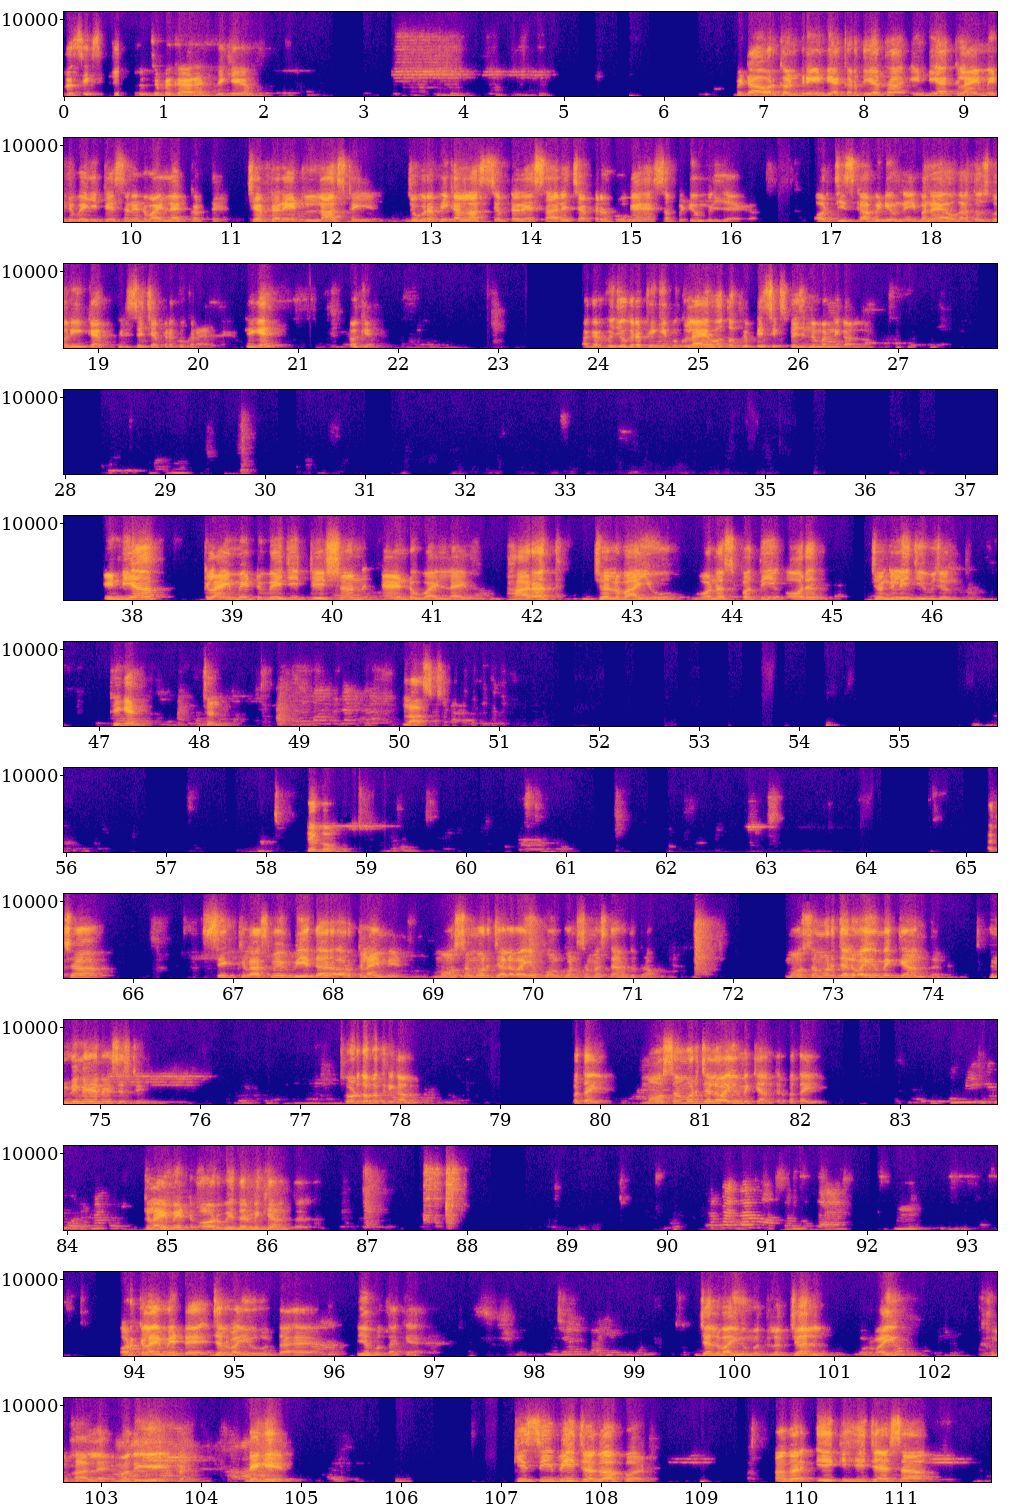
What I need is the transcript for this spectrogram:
Class six chapter करा रहे हैं, देखिएगा। बेटा और कंट्री इंडिया कर दिया था। India climate vegetation and wildlife करते हैं। चैप्टर एट लास्ट है ये। ज्योग्राफी का लास्ट चैप्टर है। सारे चैप्टर हो गए हैं, सब वीडियो मिल जाएगा। और जिसका वीडियो नहीं बनाया होगा तो उसको रिकैप फिर से चैप्टर को कराया जाएगा। ठीक है? ओके अगर कोई ज्योग्राफी की बुक लाए हो तो 56 पेज नंबर निकाल लो। India climate vegetation and wildlife Bharat जलवायु, वनस्पति और जंगली जीव जंतु ठीक है? चलिए लास्ट देखो। अच्छा सिक्स क्लास में वेदर और क्लाइमेट मौसम और जलवायु कौन कौन समझता है तो बताओ। मौसम और जलवायु में क्या अंतर है? हिंदी में है ना सिस्टी छोड़ दो मत निकालो। बताइए मौसम और जलवायु में क्या अंतर बताइए। क्लाइमेट और वेदर में क्या अंतर है। हम्म। और क्लाइमेट जलवायु होता है। ये होता क्या है? जलवायु मतलब जल और वायु? कमाल है। मतलब ये देखिए किसी भी जगह पर अगर एक ही जैसा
